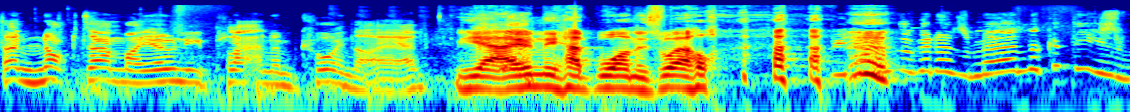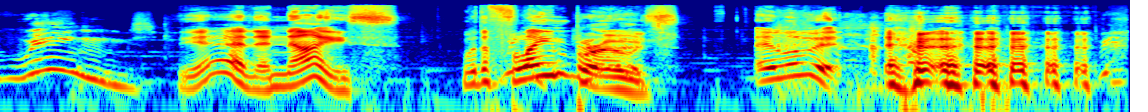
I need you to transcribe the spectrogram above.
That knocked out my only platinum coin that I had. Yeah, I only had one as well. Look at us, man. Look at these wings. yeah, they're nice. With the Flame Bros. I love it. We're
